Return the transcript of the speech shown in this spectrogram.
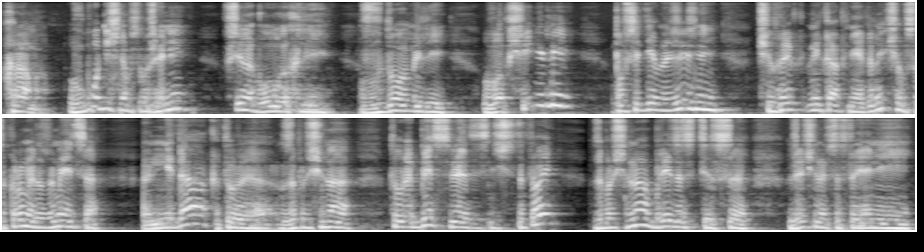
храма. В будничном служении, в синагогах ли, в доме ли, в общине ли, в повседневной жизни человек никак не ограничился, кроме, разумеется, неда, которая запрещена, которая без связи с нечистотой, запрещена близость с женщиной в состоянии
